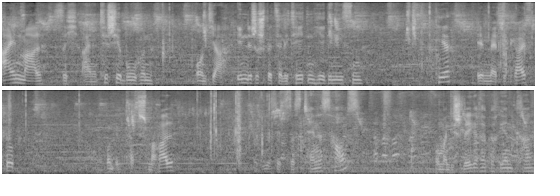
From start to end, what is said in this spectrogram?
einmal sich einen Tisch hier buchen und ja, indische Spezialitäten hier genießen. Hier im Magic Life Club und im Taj Mahal. Hier ist jetzt das Tennishaus, wo man die Schläge reparieren kann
